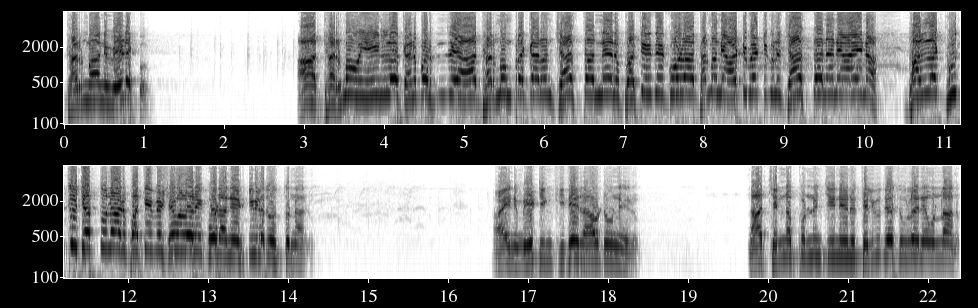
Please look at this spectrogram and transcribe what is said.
ధర్మాన్ని వేడకు ఆ ధర్మం ఈయనలో కనబడుతుంది ఆ ధర్మం ప్రకారం చేస్తాను నేను. ప్రతిదీ కూడా ధర్మాన్ని అడ్డుపెట్టుకుని చేస్తానని ఆయన బల్ల గుర్తు చెప్తున్నాడు. ప్రతి విషయంలోని కూడా నేను టీవీలో చూస్తున్నాను. ఆయన మీటింగ్కి ఇదే రావటం నేను. నా చిన్నప్పటి నుంచి నేను తెలుగుదేశంలోనే ఉన్నాను.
